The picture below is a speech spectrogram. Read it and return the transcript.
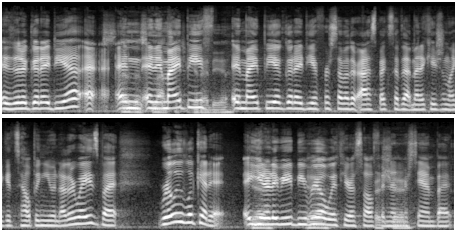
Is it a good idea? And and it might be it might be a good idea for some other aspects of that medication, like it's helping you in other ways. But really look at it. You know what I mean? Be Yeah. real with yourself For and sure. understand. But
